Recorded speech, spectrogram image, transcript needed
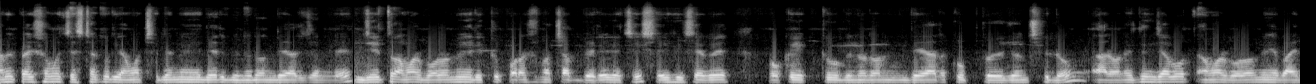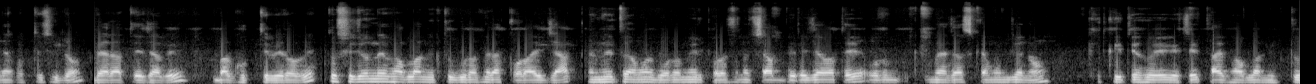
আমি প্রায় সময় চেষ্টা করি আমার ছেলে মেয়েদের বিনোদন দেওয়ার জন্য। যেহেতু আমার বড় মেয়ের একটু পড়াশোনার চাপ বেড়ে গেছে, সেই হিসেবে ওকে একটু বিনোদন দেওয়ার খুব প্রয়োজন ছিল। আর অনেকদিন যাবৎ আমার বড় মেয়ে বায়না করতেছিল, বেড়াতে যাবে বা ঘুরতে বেরোবে। তো সেজন্য ভাবলাম একটু ঘোরাফেরা করাই যাক। এমনিতে আমার বড় মেয়ের পড়াশোনার চাপ বেড়ে যাওয়াতে ওর মেজাজ কেমন যেন খিটখিটে হয়ে গেছে, তাই ভাবলাম একটু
